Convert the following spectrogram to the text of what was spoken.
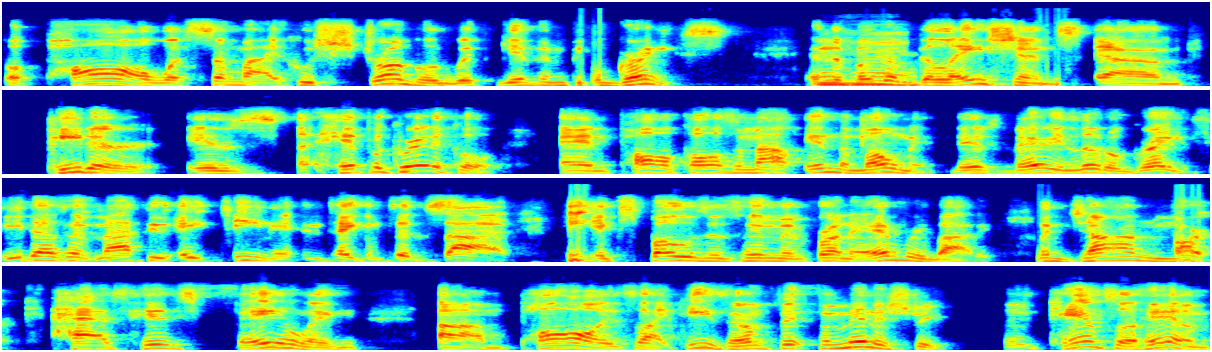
But Paul was somebody who struggled with giving people grace. In the mm-hmm. book of mm-hmm. Galatians, um, Peter is hypocritical and Paul calls him out in the moment. There's very little grace. He doesn't Matthew 18 it and take him to the side. He exposes him in front of everybody. When John Mark has his failing, um, Paul is like, he's unfit for ministry. Cancel him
